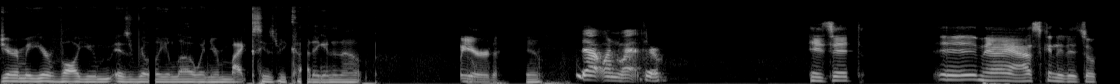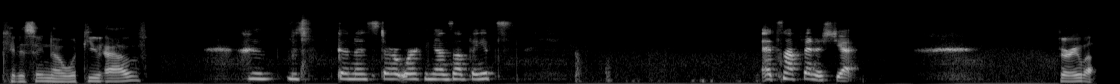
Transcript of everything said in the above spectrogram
Jeremy, your volume is really low and your mic seems to be cutting in and out. Weird. Yeah. That one went through. Is it? Uh, may I ask? And it is okay to say no. What do you have? I was gonna start working on something. It's it's not finished yet. Very well.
